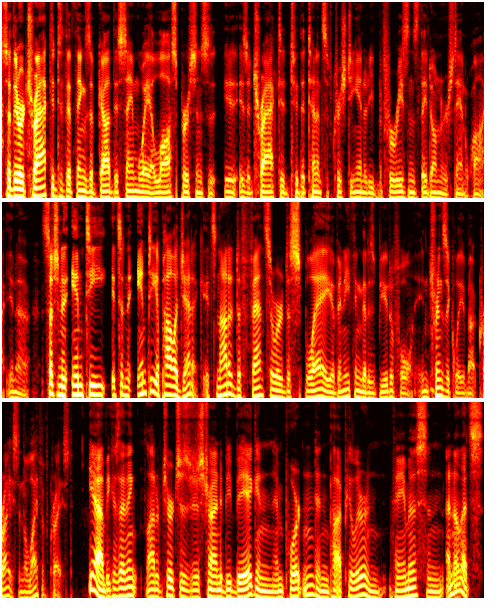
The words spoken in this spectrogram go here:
So they're attracted to the things of God the same way a lost person is, is attracted to the tenets of Christianity, but for reasons they don't understand why. You know, such an empty. It's an empty apologetic. It's not a defense or a display of anything that is beautiful intrinsically about Christ and the life of Christ. Yeah, because I think a lot of churches are just trying to be big and important and popular and famous. And I know that's,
